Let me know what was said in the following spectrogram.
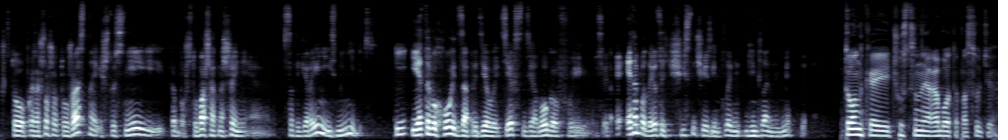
что произошло что-то ужасное, и что с ней, как бы, что ваши отношения с этой героиней изменились. И, и это выходит за пределы текста, диалогов, и это, это подается чисто через геймплей, геймплейные методы. Тонкая и чувственная работа, по сути.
